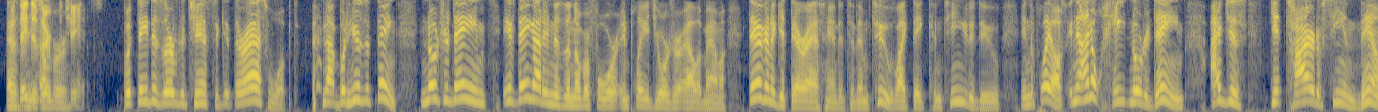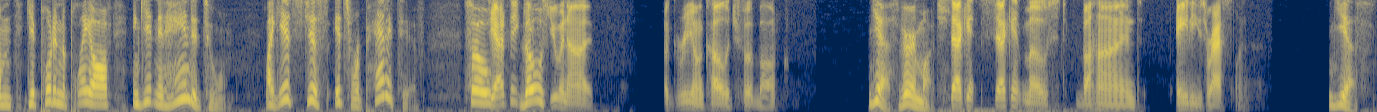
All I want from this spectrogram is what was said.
but as they the deserve upper- the chance. but they deserve the chance to get their ass whooped. Not, but here's the thing: Notre Dame, if they got in as the number four and played Georgia or Alabama, they're gonna get their ass handed to them too, like they continue to do in the playoffs. And I don't hate Notre Dame. I just get tired of seeing them get put in the playoff and getting it handed to them. Like it's just it's repetitive. So Yeah, I think those you and I agree on college football. yes, very much. Second, second most behind '80s wrestling. Yes.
